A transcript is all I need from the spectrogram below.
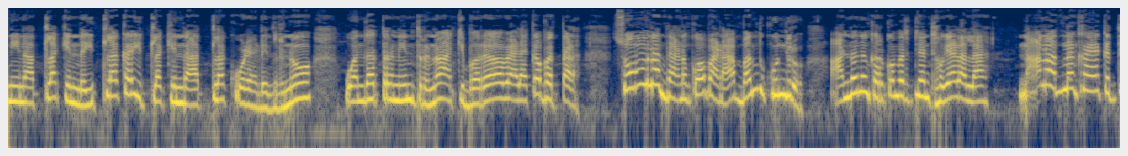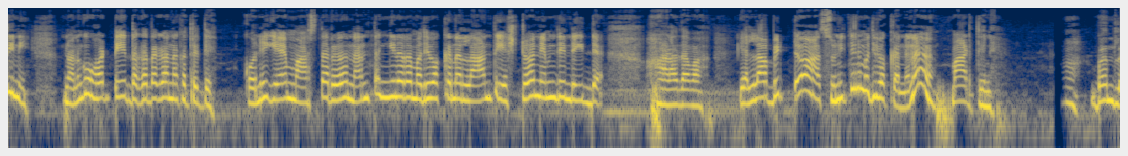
ನೀನು ಹತ್ಲಕ್ಕಿಂದ ಇತ್ಲಕ ಇತ್ಲಕ್ಕಿಂದ ಹತ್ಲಕ್ ಓಡಾಡಿದ್ರು ಒಂದ್ ಹತ್ರ ನಿಂತ್ರು ಆಕಿ ಬರೋ ವೇಳಕ ಬರ್ತಾಳ. ಸುಮ್ಮನೆ ದಣಕೋಬೇಡ ಬಂದು ಕುಂದ್ರು. ಅಣ್ಣನ ಕರ್ಕೊಂಡ್ ಬರ್ತೀನಿ ಅಂತ ಹೋಗ್ಯಾಳಲ್ಲ, ನಾನು ಅದನ್ನ ಕಾಯಕತ್ತೀನಿ. ನನಗೂ ಹೊಟ್ಟಿ ದಗ ದಗ ಅನ್ನಕತ್ತೈತಿ. ಕೊನೆಗೆ ಮಾಸ್ತರ್ ನನ್ನ ತಂಗಿನರ ಮದುವಕ್ಕನಲ್ಲ ಅಂತ ಎಷ್ಟೋ ನೆಮ್ಮದಿಯಿಂದ ಇದ್ದೆ. ಹಾಳದವ. ಎಲ್ಲ ಬಿಟ್ಟು ಆ ಸುನಿತಿನ ಮದುವಕ್ಕನ ಮಾಡ್ತೀನಿ. ಹಾಂ, ಬಂದ್ಲ.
